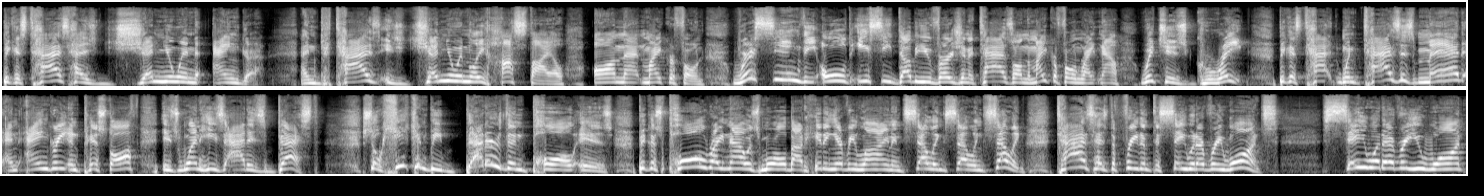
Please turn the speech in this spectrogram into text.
Because Taz has genuine anger and Taz is genuinely hostile on that microphone. We're seeing the old ECW version of Taz on the microphone right now, which is great because Taz, when Taz is mad and angry and pissed off is when he's at his best. So he can be better than Paul is because Paul right now is more about hitting every line and selling, selling, selling. Taz has the freedom to say whatever he wants. Say whatever you want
